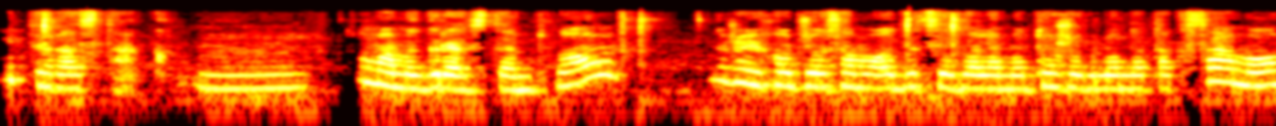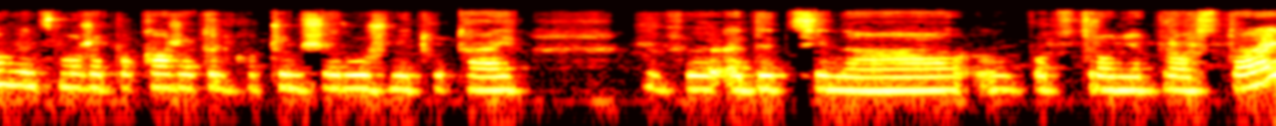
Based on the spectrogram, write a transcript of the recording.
I teraz tak, mm, tu mamy grę wstępną. Jeżeli chodzi o samą edycję w Elementorze wygląda tak samo, więc może pokażę tylko czym się różni tutaj w edycji na podstronie prostej.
